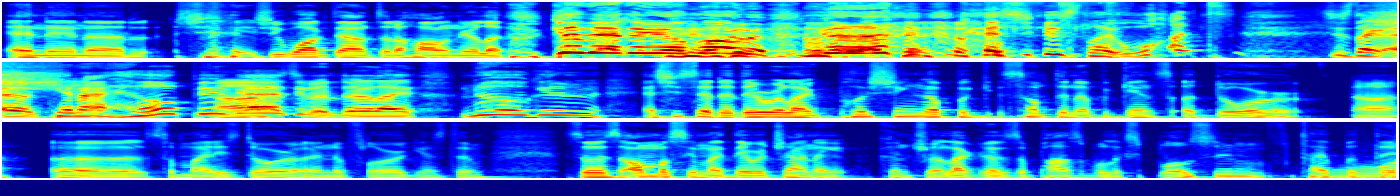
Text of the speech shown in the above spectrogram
And then uh, she, she walked down to the hall and they're like, "Get back in your apartment!" and she's like, "What?" She's like, uh, "Can I help you guys?" You know, they're like, "No, get in." there." And she said that they were like pushing up something up against a door Ja. uh somebody's door and the floor against them. So it's almost seemed like they were trying to control like it was a possible explosive type of thing.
